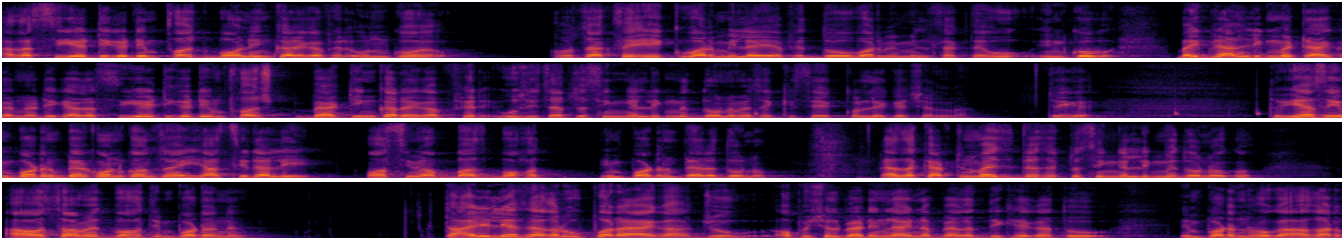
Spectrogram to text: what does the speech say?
अगर सी ए टी की टीम फ़र्स्ट बॉलिंग करेगा, फिर उनको हो सकता है एक ओवर मिले या फिर दो ओवर भी मिल सकते हैं। वो इनको भाई ग्रैंड लीग में ट्राई करना, ठीक है? अगर सी की टीम फ़र्स्ट बैटिंग करेगा, फिर उस हिसाब से सिंगल लीग में दोनों में से किसी एक को लेकर चलना, ठीक है? तो यहाँ से इंपॉर्टेंट प्लेयर कौन कौन सा है? यासिर अली, वासिम अब्बास, बहुत इंपॉर्टेंट प्लेयर है दोनों। एज अ कैप्टन वाइज दे सकते हो सिंगल लीग में दोनों को। आवाज़ सामेद बहुत इंपॉर्टेंट है। ताहिर इलिया से अगर ऊपर आएगा, जो ऑफिशियल बैटिंग लाइनअप में अगर दिखेगा तो इंपॉर्टेंट होगा। अगर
